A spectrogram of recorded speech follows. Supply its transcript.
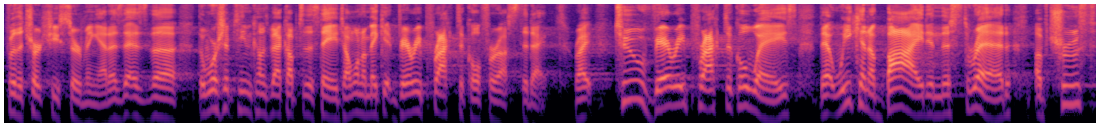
for the church he's serving at. As, as the, the worship team comes back up to the stage, I want to make it very practical for us today, right? Two very practical ways that we can abide in this thread of truth,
